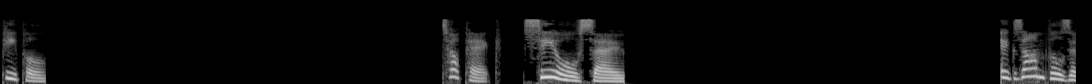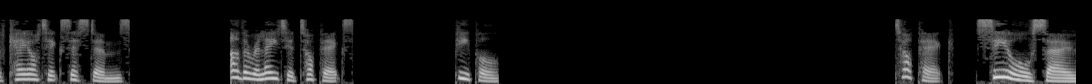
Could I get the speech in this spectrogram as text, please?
People Topic. See also Examples of chaotic systems Other related topics People Topic. See also.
